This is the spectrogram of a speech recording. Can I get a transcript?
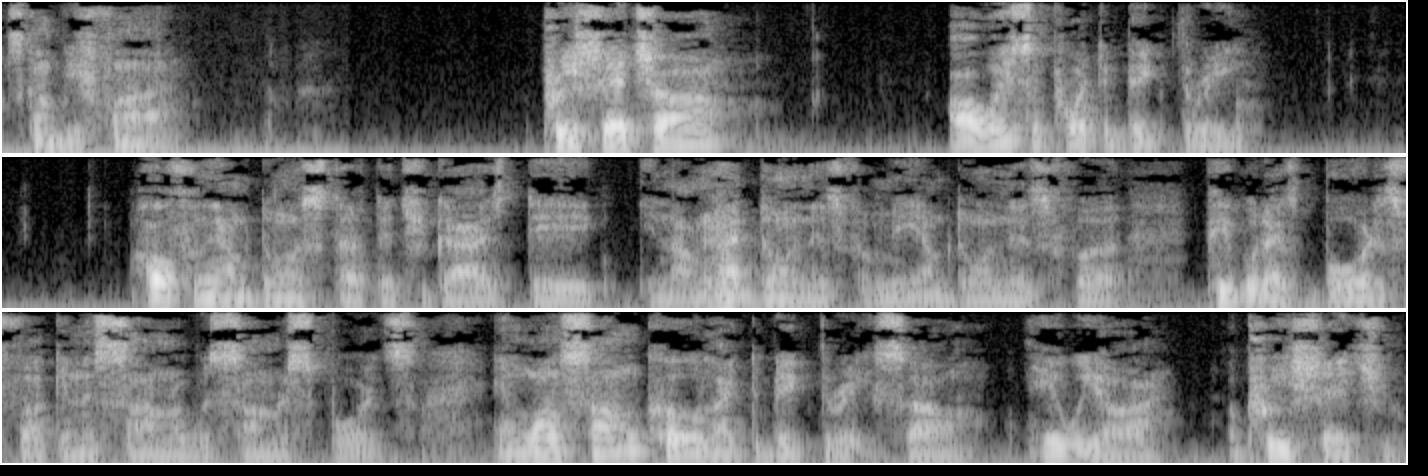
It's going to be fun. Appreciate y'all. Always support the big three. Hopefully I'm doing stuff that you guys dig. You know, I'm not doing this for me. I'm doing this for people that's bored as fuck in the summer with summer sports and want something cool like the big three. So here we are. Appreciate you.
